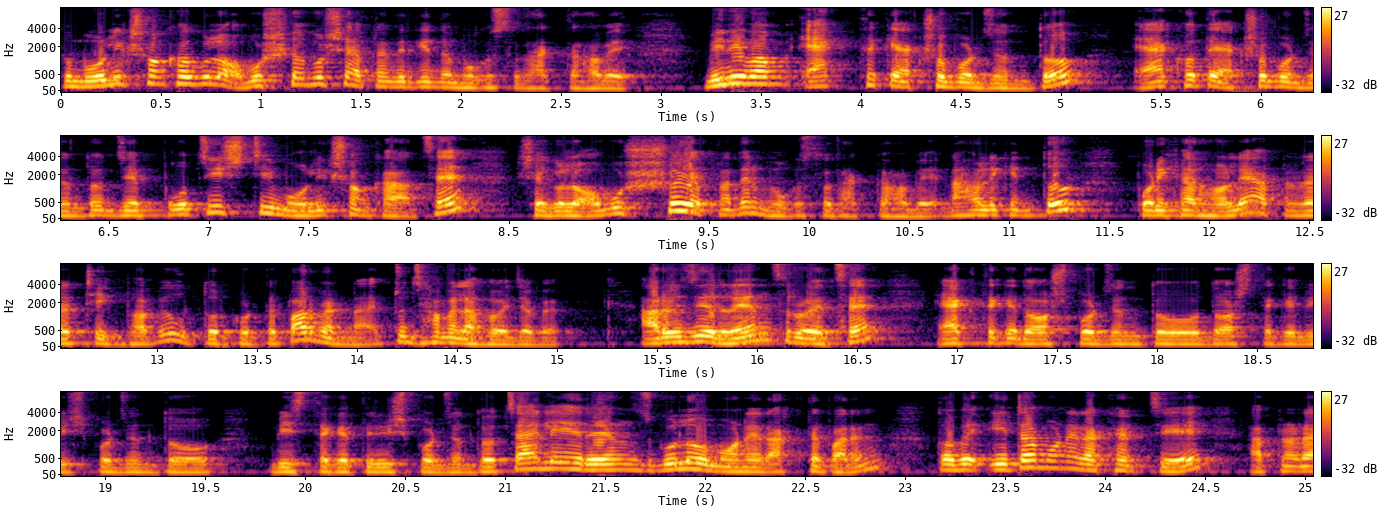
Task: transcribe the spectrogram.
তো মৌলিক সংখ্যাগুলো অবশ্যই অবশ্যই আপনাদের কিন্তু মুখস্থ থাকতে হবে। মিনিমাম এক থেকে একশো পর্যন্ত, এক হতে একশো পর্যন্ত যে পঁচিশটি মৌলিক সংখ্যা আছে, সেগুলো অবশ্যই আপনাদের মুখস্থ থাকতে হবে। না হলে কিন্তু পরীক্ষার হলে আপনারা ঠিকভাবে উত্তর করতে পারবেন না। একটু ঝামেলা হয়ে যাবে। আর ওই যে রেঞ্জ রয়েছে, এক থেকে দশ পর্যন্ত, দশ থেকে বিশ পর্যন্ত, বিশ থেকে তিরিশ পর্যন্ত, চাইলে এই রেঞ্জগুলো মনে রাখতে পারেন। তবে এটা মনে রাখার চেয়ে আপনারা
